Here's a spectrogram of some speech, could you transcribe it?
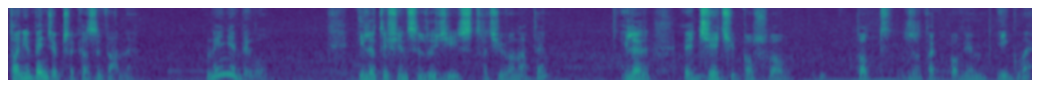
to nie będzie przekazywane. No i nie było. Ile tysięcy ludzi straciło na tym? Ile e, dzieci poszło pod, że tak powiem, igłę?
